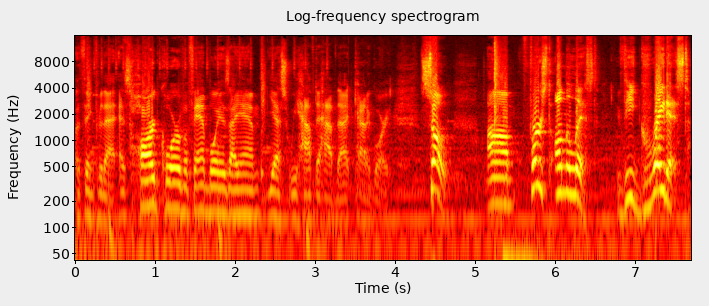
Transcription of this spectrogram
a thing for that. As hardcore of a fanboy as I am, yes, we have to have that category. So, um, first on the list, the greatest,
